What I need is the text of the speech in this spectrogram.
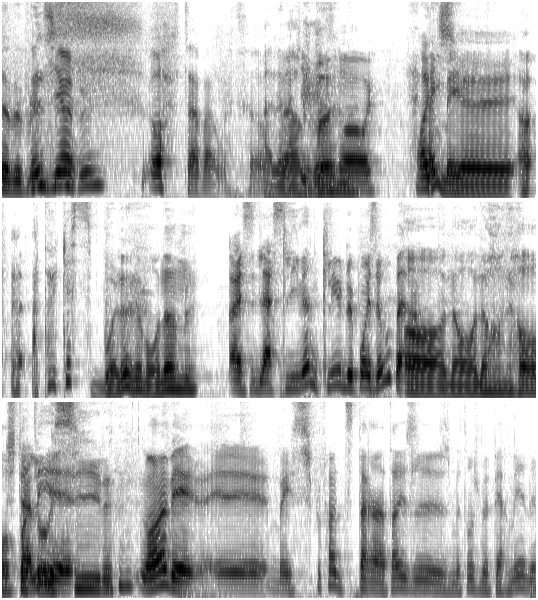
un peu plus. Un peu. Oh, tabarouette. Oh, Elle a l'air ok, vas-y. bonne. Ah, ouais. Ouais, Hey, mais euh, ah, euh, attends, qu'est-ce que tu bois là, là, mon homme? Là? Ah, c'est de la Sliman Clear 2.0. Ben, Oh non, non, non, J'étais pas toi euh, aussi. Là. Ouais, ben, euh, ben, si je peux faire une petite parenthèse, là, je, mettons, je me permets, là.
